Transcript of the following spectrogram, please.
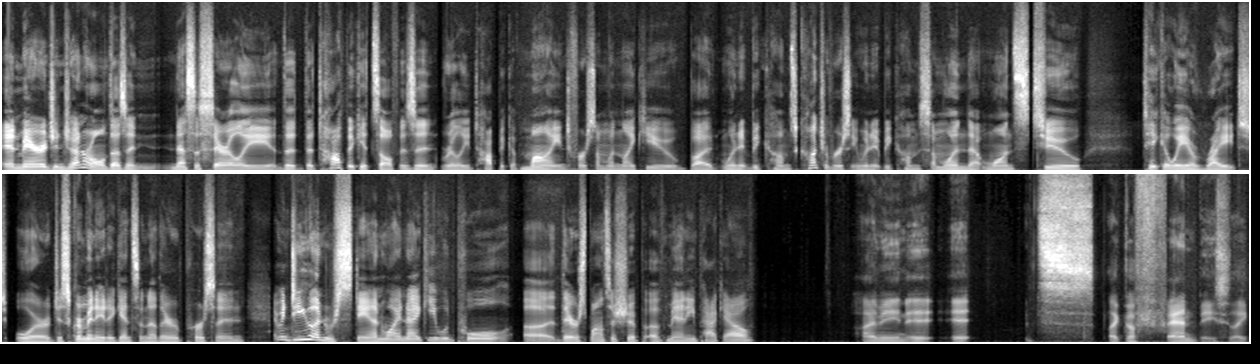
and marriage in general doesn't necessarily the the topic itself isn't really topic of mind for someone like you but when it becomes controversy when it becomes someone that wants to take away a right or discriminate against another person i mean do you understand why nike would pull uh, their sponsorship of manny pacquiao I mean, it it it's like a fan base. Like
